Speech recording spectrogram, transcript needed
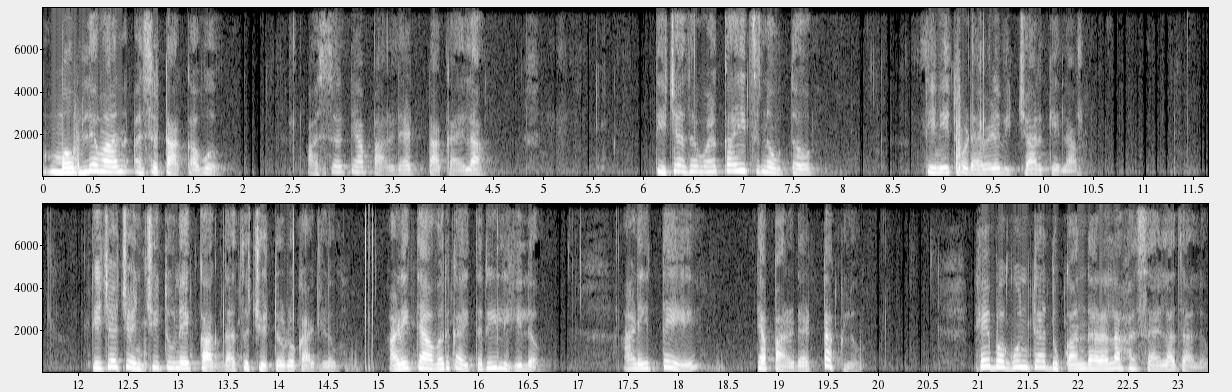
मौल्यवान असं टाकावं असं त्या पारड्यात टाकायला तिच्याजवळ काहीच नव्हतं. तिने थोड्या वेळ विचार केला. तिच्या चंचीतून एक कागदाचं चिटोरं काढलं आणि त्यावर काहीतरी लिहिलं आणि ते त्या पारड्यात टाकलं. हे बघून त्या दुकानदाराला हसायला झालं.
